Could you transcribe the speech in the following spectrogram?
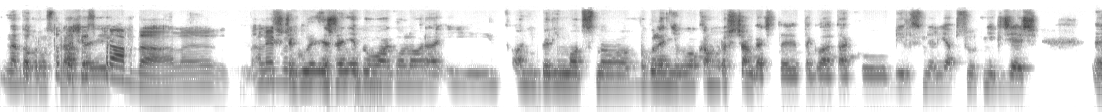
Na dobrą to sprawę. To też jest prawda, ale, ale jakby... Szczególnie, że nie było Agolora i oni byli mocno, w ogóle nie było komu rozciągać te, tego ataku. Bills mieli absolutnie gdzieś e,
